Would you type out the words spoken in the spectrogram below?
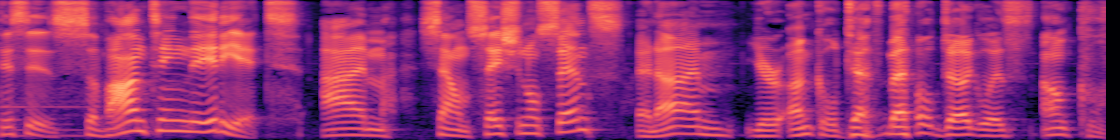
This is Savanting the Idiot. I'm Sensational Sense, And I'm your Uncle Death Metal Douglas, Uncle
